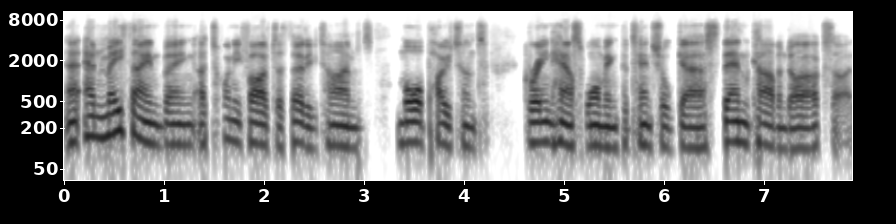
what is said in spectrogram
And, and methane being a 25 to 30 times more potent greenhouse warming potential gas than carbon dioxide.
